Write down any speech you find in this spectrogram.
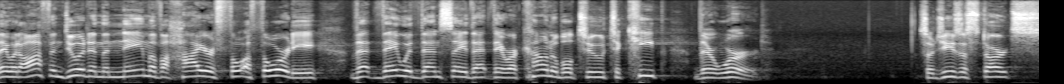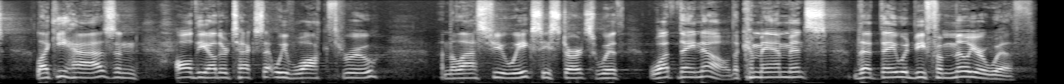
they would often do it in the name of a higher authority that they would then say that they were accountable to to keep their word. So Jesus starts like he has in all the other texts that we've walked through in the last few weeks. He starts with what they know, the commandments that they would be familiar with.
